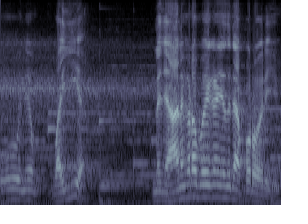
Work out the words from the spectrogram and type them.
ഓ ഇനി വയ്യ. പിന്നെ ഞാനും കൂടെ പോയി കഴിഞ്ഞാൽ ഇതിന് അപ്പുറമായിരിക്കും.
